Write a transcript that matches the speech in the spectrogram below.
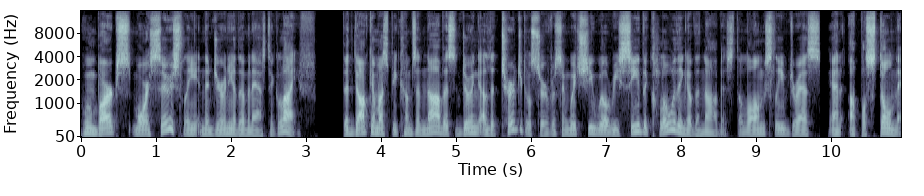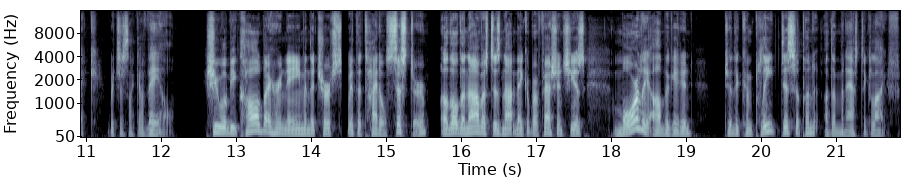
who embarks more seriously in the journey of the monastic life. The dokimos becomes a novice during a liturgical service in which she will receive the clothing of the novice, the long sleeved dress, and apostolnik, which is like a veil. She will be called by her name in the church with the title sister. Although the novice does not make a profession, she is morally obligated to the complete discipline of the monastic life.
